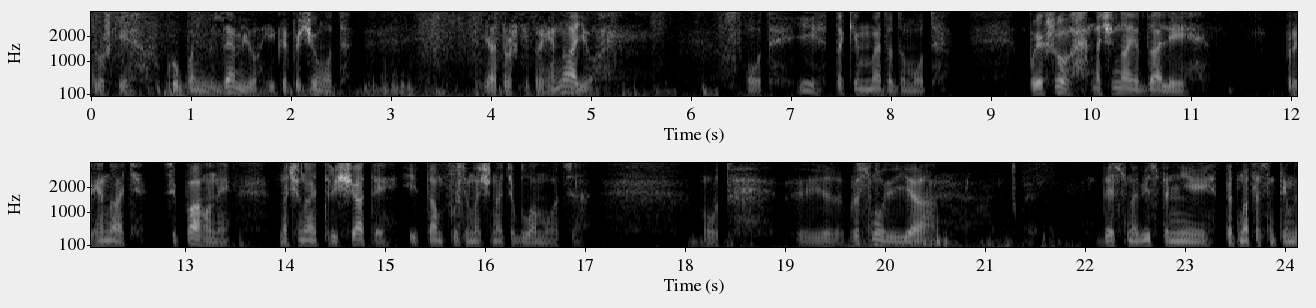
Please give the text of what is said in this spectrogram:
трошки вкопані в землю і кирпичом от я трошки пригинаю. От, і таким методом, от. бо якщо починаю далі пригинати ці пагони, починають тріщати і там потім починають обламуватися. От. Весною я десь на відстані 15 см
